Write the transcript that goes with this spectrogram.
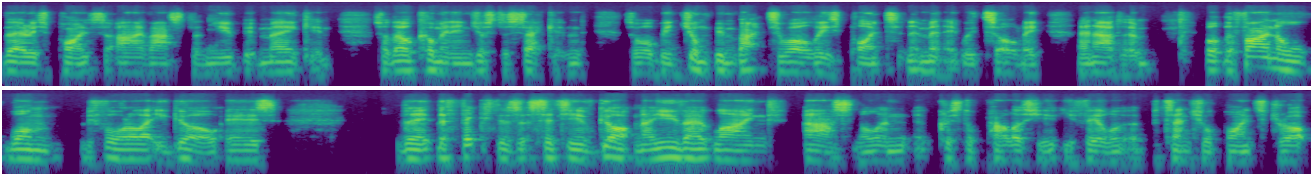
various points that I've asked and you've been making. So they'll come in in just a second. So we'll be jumping back to all these points in a minute with Tony and Adam. But the final one before I let you go is the the fixtures that City have got. Now you've outlined Arsenal and Crystal Palace. You, you feel a potential points drop.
